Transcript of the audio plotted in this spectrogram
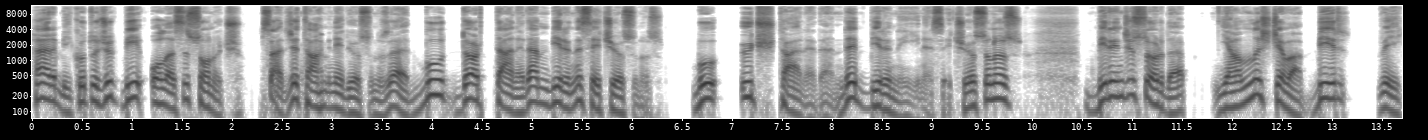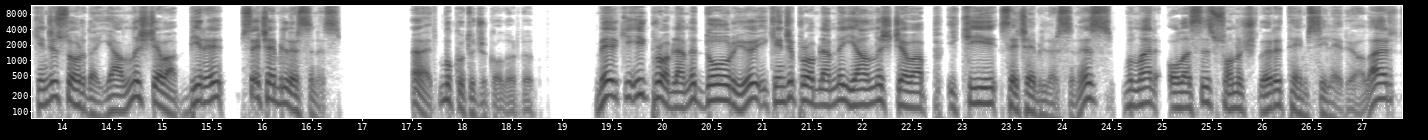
Her bir kutucuk bir olası sonuç. Sadece tahmin ediyorsunuz, evet. Bu dört taneden birini seçiyorsunuz. Bu üç taneden de birini yine seçiyorsunuz. Birinci soruda yanlış cevap 1 ve ikinci soruda yanlış cevap 1'i seçebilirsiniz. Evet, bu kutucuk olurdu. Belki ilk problemde doğruyu, ikinci problemde yanlış cevap 2'yi seçebilirsiniz. Bunlar olası sonuçları temsil ediyorlar.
